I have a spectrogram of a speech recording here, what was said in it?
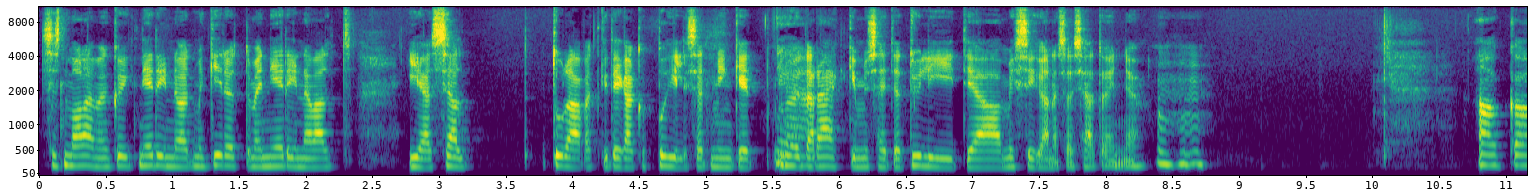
sest me oleme kõik nii erinevad, me kirjutame nii erinevalt ja sealt tulevadki tegelikult põhiliselt mingid yeah. möödarääkimised ja tülid ja mis iganes asjad, on ju mm. -hmm. aga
